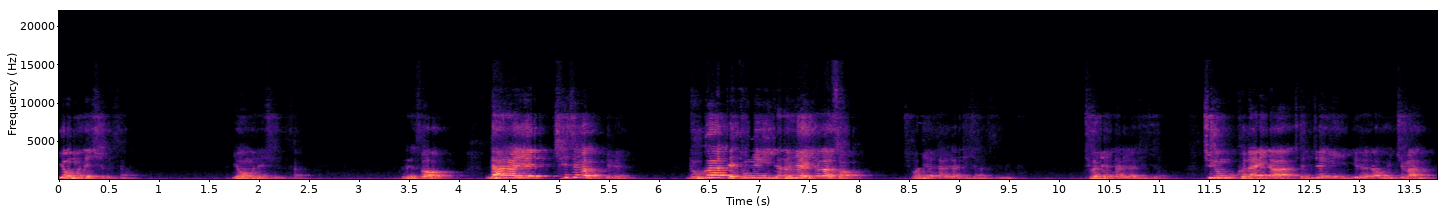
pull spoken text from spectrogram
영혼의 실상. 영혼의 실상. 그래서 나라의 체제가 바뀌면 누가 대통령이 되느냐에 따라서 전혀 달라지지 않습니까? 전혀 달라지죠. 지금 우크라이나 전쟁이 일어나고 있지만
